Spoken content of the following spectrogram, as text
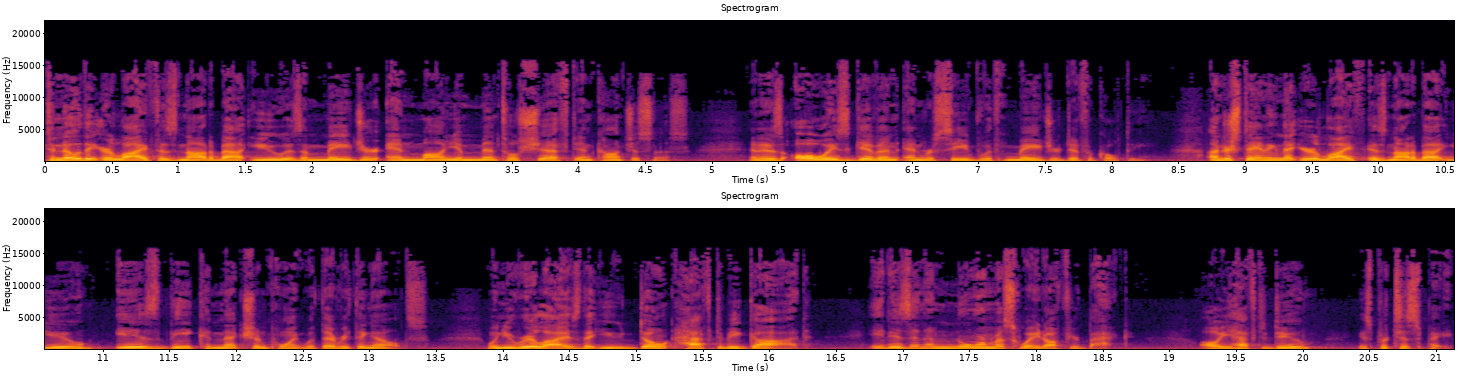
To know that your life is not about you is a major and monumental shift in consciousness, and it is always given and received with major difficulty. Understanding that your life is not about you is the connection point with everything else. When you realize that you don't have to be God, it is an enormous weight off your back. All you have to do is participate.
